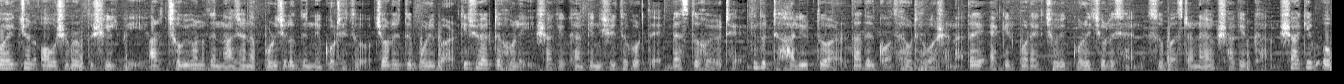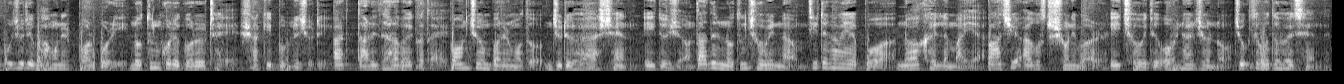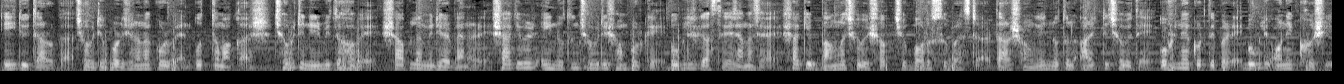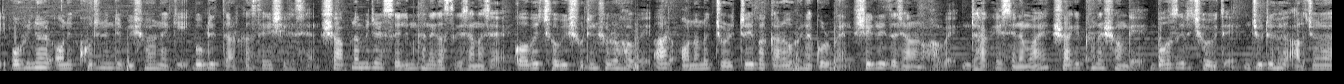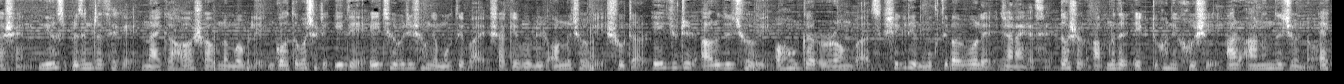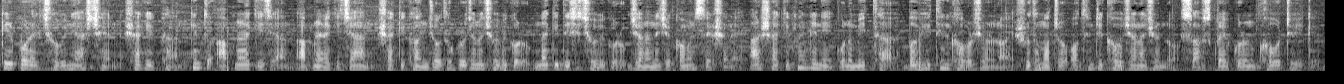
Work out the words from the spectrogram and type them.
কয়েকজন অবসরপ্রাপ্ত শিল্পী আর ছবি বানাতে না জানা পরিচালকদের নিয়ে গঠিত চলচ্চিত্র পরিবার কিছু একটা হলেই শাকিব খানকে নিষিদ্ধ করতে ব্যস্ত হয়ে ওঠে। কিন্তু ঢালিউড তো আর তাদের কথা উঠে বসে না। তাই একের পর এক ছবি করে চলেছেন সুপারস্টার নায়ক শাকিব খান। শাকিব অপু জুটি ভাঙনের পরপরই নতুন করে গড়ে ওঠে শাকিব বুবলি জুটি। আর তারই ধারাবাহিকতায় পঞ্চমবারের মতো জুটি হয়ে আসছেন এই দুজন তাদের নতুন ছবির নাম চিটাগাঙ্গাইয়া পোয়া, নোয়াখাইল্লা মাইয়া। পাঁচই আগস্ট শনিবার এই ছবিতে অভিনয়ের জন্য চুক্তিবদ্ধ হয়েছেন এই দুই তারকা। ছবিটি পরিচালনা করবেন উত্তম আকাশ। ছবিটি নির্মিত হবে শাপলা মিডিয়ার ব্যানারে। সাকিবের এই নতুন ছবিটি সম্পর্কে বুবলির কাছ থেকে জানা যায়, সাকিব বাংলা ছবির সবচেয়ে বড় সুপারস্টার। তার সঙ্গে নতুন আরেকটি ছবিতে অভিনয় করতে পেরে বুবলি অনেক খুশি। অভিনয়ের অনেক খুঁটিনাটি বিষয় নাকি বুবলি তার কাছ থেকে শিখেছেন। শাপলা মিডিয়ার সেলিম খানের কাছ থেকে জানা যায়, কবে ছবির শুটিং শুরু হবে আর অন্যান্য চরিত্রেই বা কারা অভিনয় করবেন শীঘ্রই তা জানানো হবে। ঢাকাই সিনেমায় শাকিব খানের সঙ্গে বসগিরি ছবিতে জুটি হয়ে আলোচনায় আসেন নিউজ প্রেজেন্টার থেকে নায়িকা হওয়া স্বপ্ন বুবলি। গত বছরের ঈদে এই ছবিটির সঙ্গে মুক্তি পায় শাকিব বুবলির অন্য ছবি, শুটার। এই জুটির আরও দুই ছবি, অহংকার রংবাজ শীঘ্রই মুক্তি পাবে বলে জানা গেছে। দর্শক, আপনাদের একটুখানি খুশি আর আনন্দের জন্য একের পর এক ছবি নিয়ে আসছেন শাকিব খান। কিন্তু আপনারা কি চান? আপনারা কি চান শাকিব খান যৌথ প্রযোজনা ছবি করুক নাকি দেশে ছবি করুক? জানা নিজের কমেন্ট সেকশনে আর শাকিব খানকে নিয়ে কোনো মিথ্যা বা ভিত্তিহীন খবর জন্য নয়। শুধুমাত্র অথেন্টিক খবর জানার জন্য সাবস্ক্রাইব করুন খবর টিভিকে।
